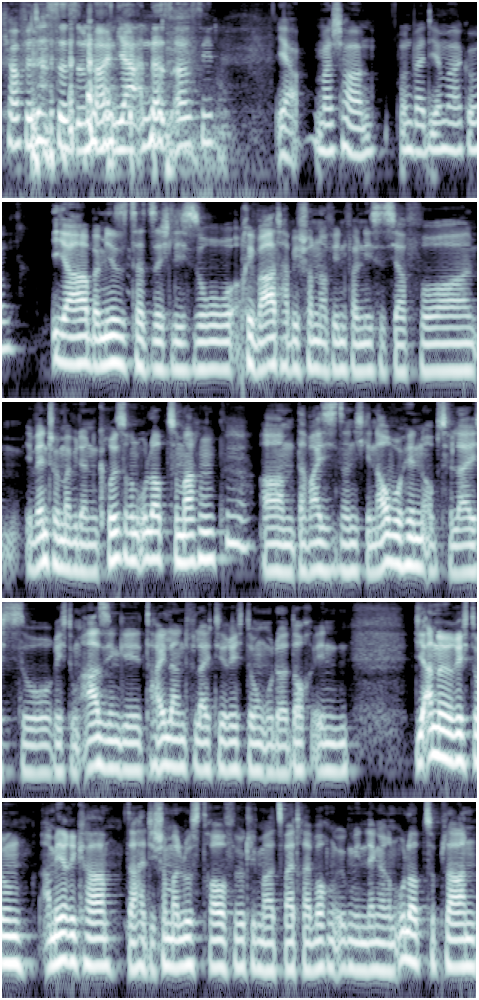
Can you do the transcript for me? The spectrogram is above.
Ich hoffe, dass es im neuen Jahr anders aussieht. Ja, mal schauen. Und bei dir, Marco? Ja, bei mir ist es tatsächlich so, privat habe ich schon auf jeden Fall nächstes Jahr vor, eventuell mal wieder einen größeren Urlaub zu machen. Mhm. Ähm, da weiß ich noch nicht genau wohin, ob es vielleicht so Richtung Asien geht, Thailand vielleicht die Richtung oder doch in die andere Richtung, Amerika. Da hatte ich schon mal Lust drauf, wirklich mal zwei, drei Wochen irgendwie einen längeren Urlaub zu planen.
